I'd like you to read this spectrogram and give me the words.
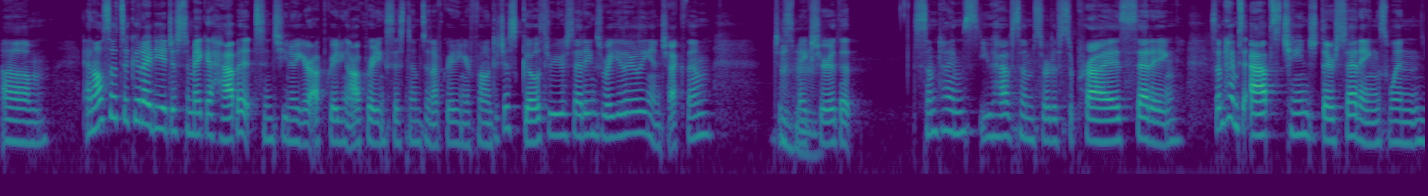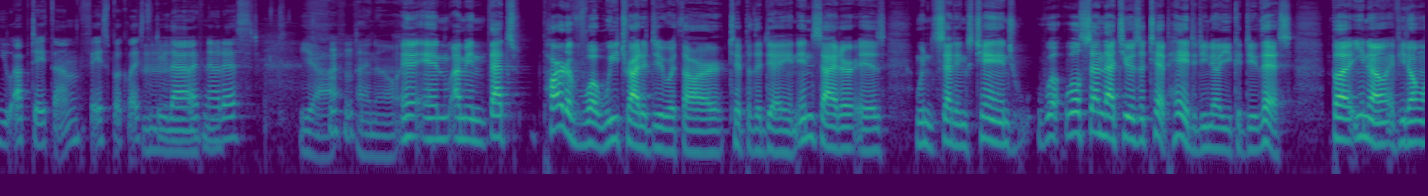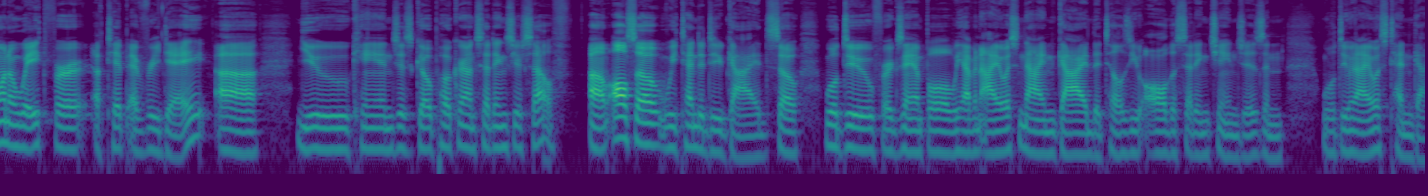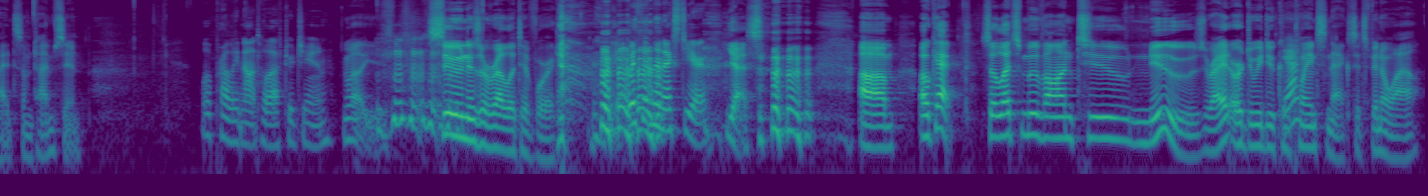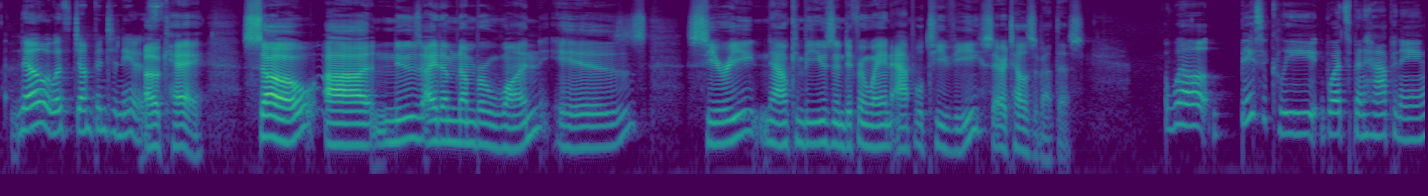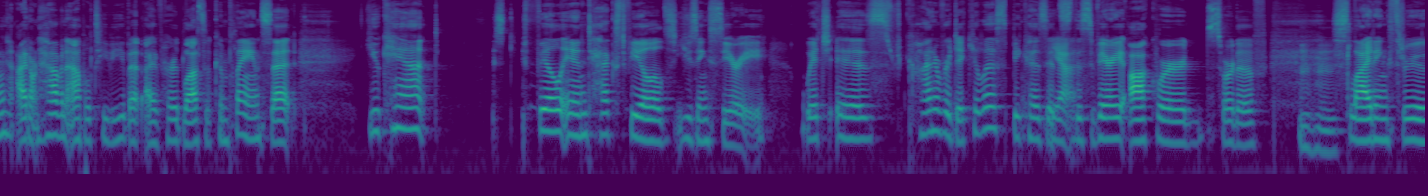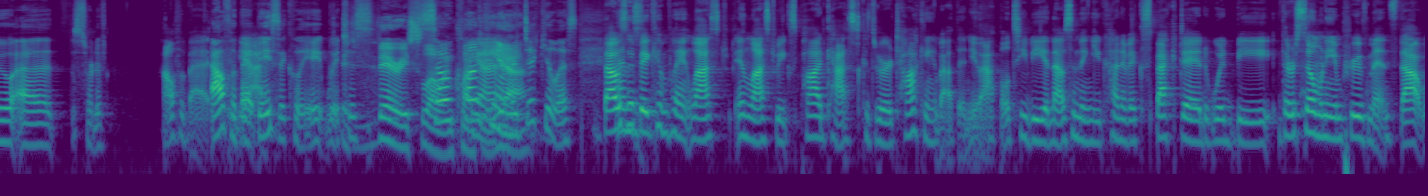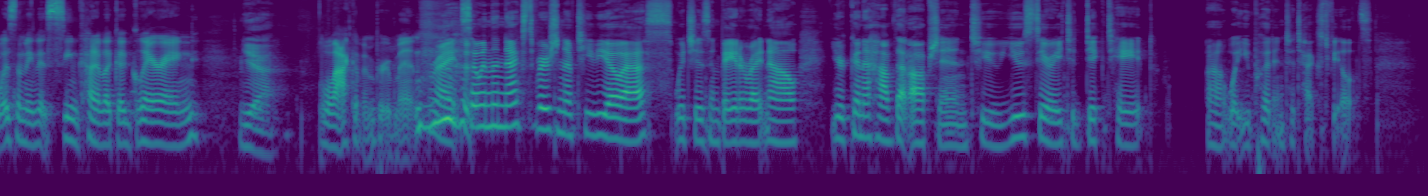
Um, and also, it's a good idea just to make a habit since you know you're upgrading operating systems and upgrading your phone to just go through your settings regularly and check them. Just make sure that sometimes you have some sort of surprise setting. Sometimes apps change their settings when you update them. Facebook likes to do that, I've noticed. Yeah, I know. And, and I mean, that's part of what we try to do with our tip of the day in Insider is when settings change, we'll, we'll send that to you as a tip. Hey, did you know you could do this? But, you know, if you don't want to wait for a tip every day, uh, you can just go poke around settings yourself. Um, also, we tend to do guides. So we'll do, for example, we have an iOS 9 guide that tells you all the setting changes, and we'll do an iOS 10 guide sometime soon. Well, probably not till after June. Well, soon is a relative word. Within the next year. yes. um, okay, so let's move on to news, right? Or do we do complaints next? It's been a while. No, let's jump into news. Okay, so uh, news item number one is Siri now can be used in a different way in Apple TV. Sarah, tell us about this. Well, basically, what's been happening, I don't have an Apple TV, but I've heard lots of complaints that you can't fill in text fields using Siri, which is kind of ridiculous because it's Yeah. this very awkward sort of mm-hmm. sliding through a sort of Alphabet. alphabet, Yeah. basically, which It's is very slow so and clunky. clunky and yeah. ridiculous. That was And a big complaint last in last week's podcast because we were talking about the new Apple TV, and that was something you kind of expected would be. There were so many improvements. That was something that seemed kind of like a glaring Yeah. Lack of improvement. right. So in the next version of tvOS, which is in beta right now, you're going to have that option to use Siri to dictate uh, what you put into text fields,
